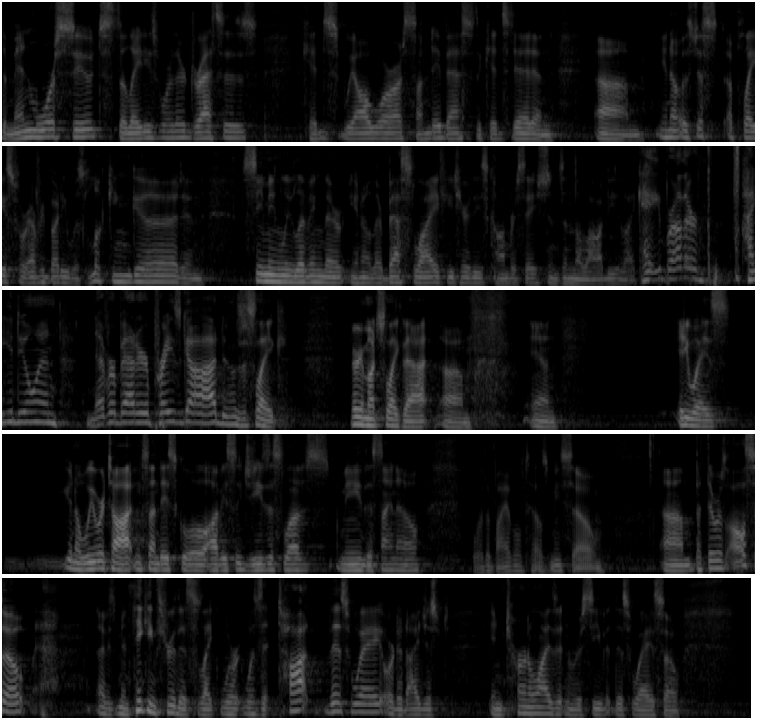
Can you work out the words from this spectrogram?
the, men wore suits, the ladies wore their dresses, kids, we all wore our Sunday best, the kids did, and um, you know, it was just a place where everybody was looking good and seemingly living their, you know, their best life. You'd hear these conversations in the lobby like, hey, brother, how you doing? Never better, praise God. And it was just like, very much like that. Um, and anyways, you know, we were taught in Sunday school, obviously Jesus loves me, this I know, for the Bible tells me so. Um, but there was also, I've been thinking through this, like, were, was it taught this way, or did I just internalize it and receive it this way? So,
